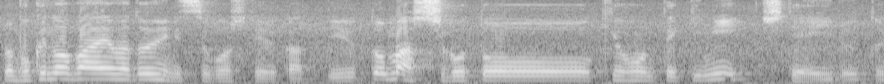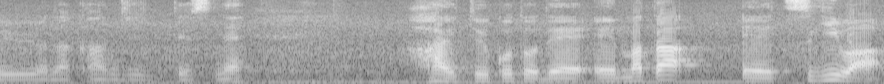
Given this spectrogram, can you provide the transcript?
僕の場合はどういうふうに過ごしているかっていうと、まあ、仕事を基本的にしているというような感じですね。はいということで、えまた、え次は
